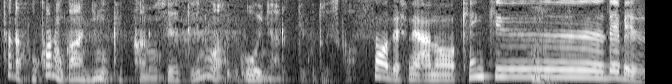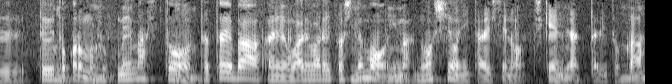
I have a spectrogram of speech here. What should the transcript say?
ただ他のがんにも効く可能性というのは大いにあるということですか？そうですね。あの研究レベルというところも含めますと、例えば、えー、我々としても今脳腫瘍に対しての治験であったりとか、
